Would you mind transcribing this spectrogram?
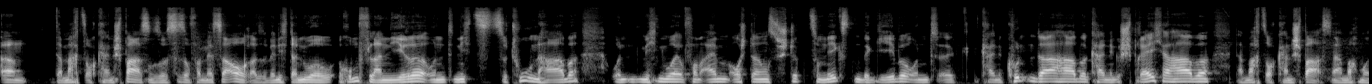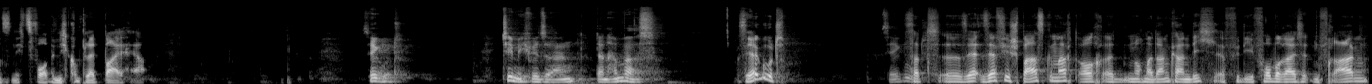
ähm, da macht es auch keinen Spaß. Und so ist es auf der Messe auch. Also wenn ich da nur rumflaniere und nichts zu tun habe und mich nur von einem Ausstellungsstück zum nächsten begebe und äh, keine Kunden da habe, keine Gespräche habe, dann macht es auch keinen Spaß. Da machen wir uns nichts vor, bin ich komplett bei, ja. Sehr gut. Tim, ich würde sagen, dann haben wir es. Sehr gut. Sehr gut. Es hat äh, sehr, sehr viel Spaß gemacht. Auch äh, nochmal danke an dich äh, für die vorbereiteten Fragen.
